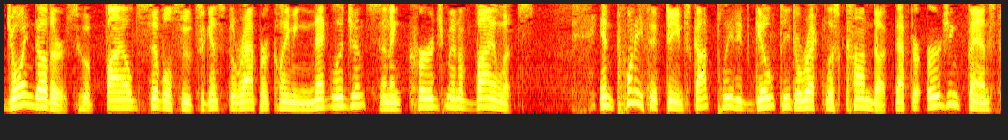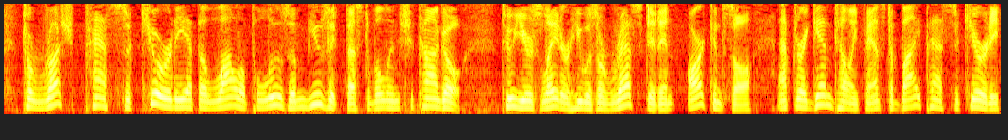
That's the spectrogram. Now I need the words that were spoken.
joined others who have filed civil suits against the rapper claiming negligence and encouragement of violence. In 2015, Scott pleaded guilty to reckless conduct after urging fans to rush past security at the Lollapalooza Music Festival in Chicago. Two years later, he was arrested in Arkansas after again telling fans to bypass security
